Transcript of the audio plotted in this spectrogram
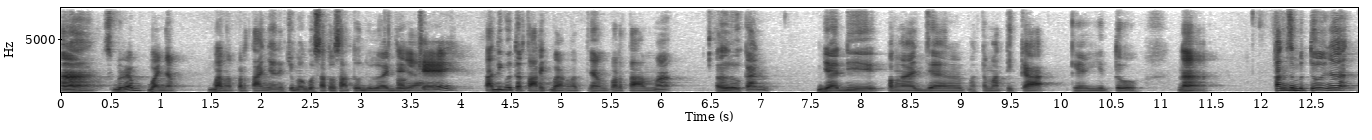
Nah, sebenarnya banyak banget pertanyaan, cuma gue satu-satu dulu aja Oke. ya. Tadi gue tertarik banget. Yang pertama, lu kan jadi pengajar matematika kayak gitu. Nah, kan sebetulnya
